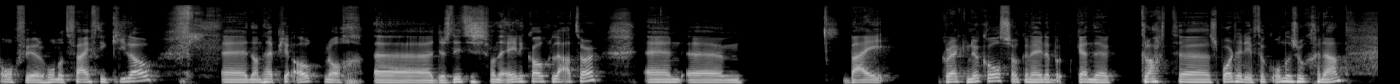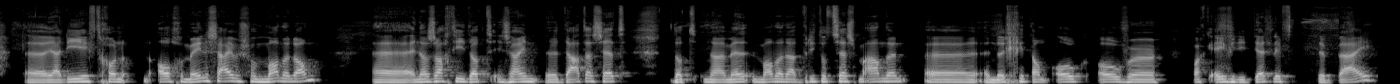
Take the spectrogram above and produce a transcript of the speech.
ongeveer 115 kilo. Dan heb je ook nog, dus dit is van de ene calculator. En um, bij Greg Knuckles, ook een hele bekende krachtsporter, die heeft ook onderzoek gedaan. ja, die heeft gewoon algemene cijfers van mannen dan. Uh, en dan zag hij dat in zijn uh, dataset dat na mannen na drie tot zes maanden, uh, en dat ging dan ook over, pak even die deadlift erbij.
